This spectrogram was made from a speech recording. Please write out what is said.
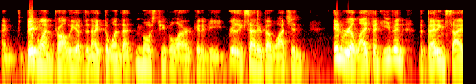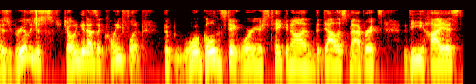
and the big one probably of the night, the one that most people are going to be really excited about watching in real life, and even the betting side is really just showing it as a coin flip. The Golden State Warriors taking on the Dallas Mavericks, the highest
